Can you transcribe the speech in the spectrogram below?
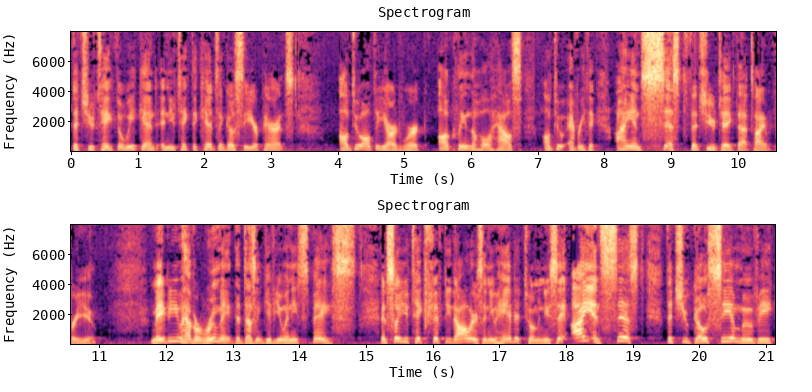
that you take the weekend and you take the kids and go see your parents. I'll do all the yard work. I'll clean the whole house. I'll do everything. I insist that you take that time for you. Maybe you have a roommate that doesn't give you any space. And so you take $50 and you hand it to him and you say, I insist that you go see a movie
